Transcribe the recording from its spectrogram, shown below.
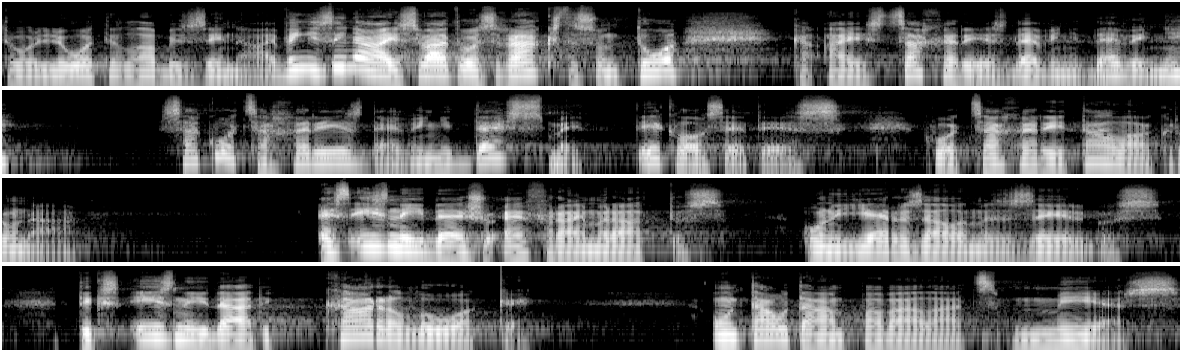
to ļoti labi zināja. Viņi zināja svētos rakstus un to, ka aiz Caharijas 9.9 sako Caharijas 9.10. Ieklausieties, ko Caharija tālāk runā. Es iznīdēšu Efraima ratus un Jeruzalemes zirgus. Tiks iznīdēti kara loki un tautām pavēlēts miers.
